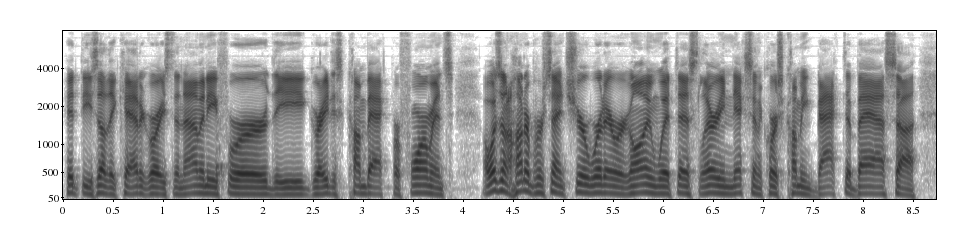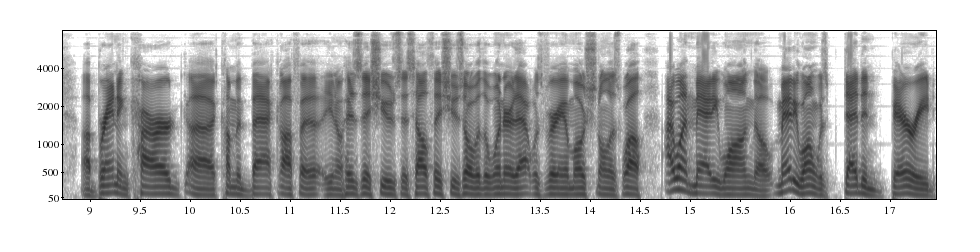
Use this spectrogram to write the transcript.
hit these other categories. The nominee for the greatest comeback performance. I wasn't 100% sure where they were going with this. Larry Nixon, of course, coming back to Bass. Uh, uh, Brandon Card uh, coming back off of you know his issues, his health issues over the winter. That was very emotional as well. I went Matty Wong though. Matty Wong was dead and buried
